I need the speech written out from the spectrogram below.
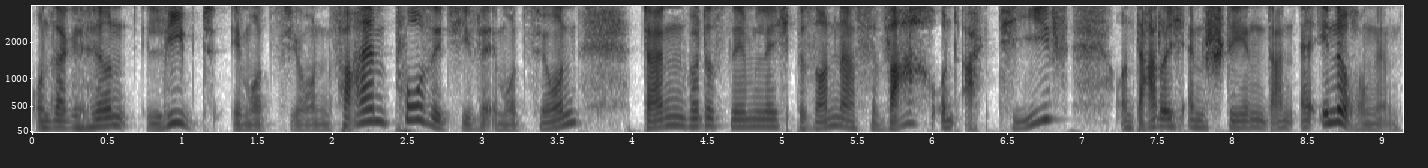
Unser Gehirn liebt Emotionen, vor allem positive Emotionen. Dann wird es nämlich besonders wach und aktiv und dadurch entstehen dann Erinnerungen.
